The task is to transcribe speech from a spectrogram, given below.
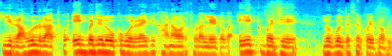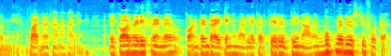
कि राहुल रात को एक बजे लोगों को बोल रहा है कि खाना और थोड़ा लेट होगा। एक बजे लोग बोलते, सर, कोई प्रॉब्लम नहीं है, बाद में खाना खा लेंगे. एक और मेरी फ्रेंड है कंटेंट राइटिंग हमारे लिए करती है, रिद्धि नाम है बुक में भी उसकी फ़ोटो है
